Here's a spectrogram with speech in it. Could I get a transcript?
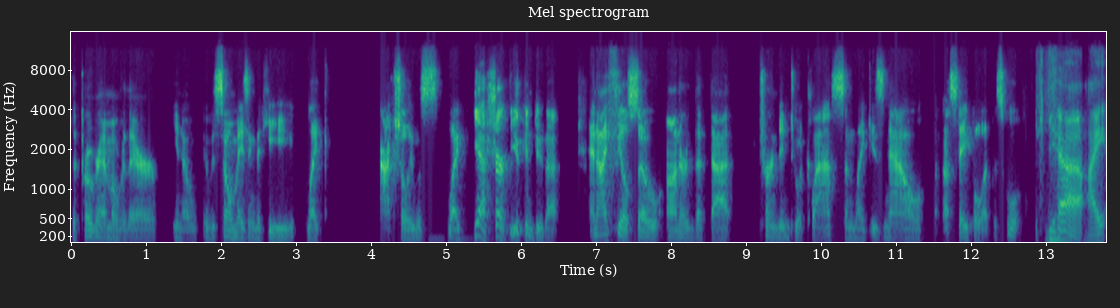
the program over there, you know, it was so amazing that he like actually was like, yeah, sure, you can do that. And I feel so honored that that turned into a class and like is now a staple at the school. Yeah, I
